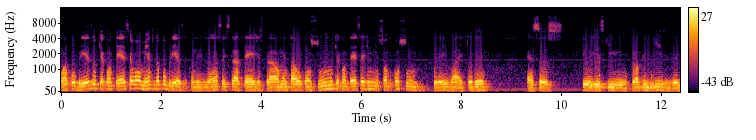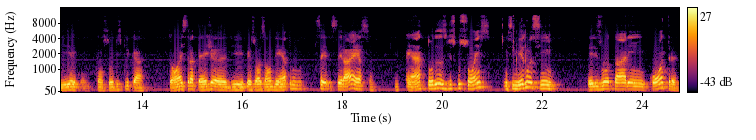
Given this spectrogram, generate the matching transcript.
com a pobreza, o que acontece é o aumento da pobreza. Quando ele lança estratégias para aumentar o consumo, o que acontece é a diminuição do consumo. Por aí vai, todas essas teorias que o próprio Mises aí cansou de explicar. Então a estratégia de persuasão dentro será essa, ganhar todas as discussões, e se mesmo assim eles votarem contra,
